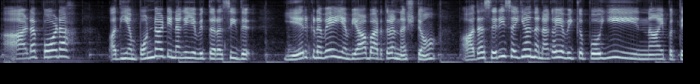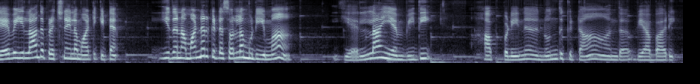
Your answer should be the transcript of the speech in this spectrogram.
அட போடா அது என் பொண்டாட்டி நகையை வித்த ரசீது. ஏற்கனவே என் வியாபாரத்தில் நஷ்டம். அதை சரி செய்ய அந்த நகையை விற்க போய் நான் இப்போ தேவையில்லாத பிரச்சனையில் மாட்டிக்கிட்டேன். இதை நான் மன்னர்கிட்ட சொல்ல முடியுமா? எல்லாம் என் விதி அப்படின்னு நொந்துக்கிட்டான் அந்த வியாபாரி.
